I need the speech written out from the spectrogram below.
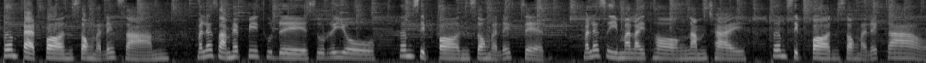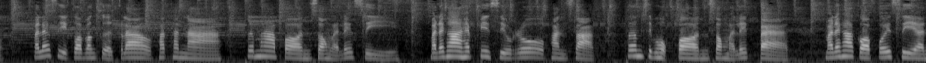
เพิ่ม 8 ปอนด์ซองหมายเลขสามหมายเลขสามแฮปปี้ทูเดย์สุริโย เพิ่ม 10 ปอนด์ซองหมายเลขเจ็ด หมายเลขสี่มาลัยทองนำชัย เพิ่ม 10 ปอนด์ซองหมายเลข9หมายเลข4กอบังเกิดเกล้าพัฒนา เพิ่ม 5 ปอนด์ซองหมายเลข4หมายเลข5แฮปปี้ซิโร่พันศักเพิ่ม 16 ปอนด์ซองหมายเลข8หมายเลข5กอป้ยเซียน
